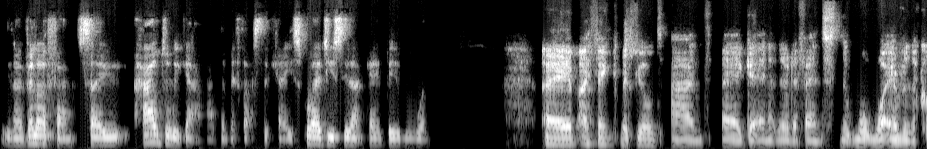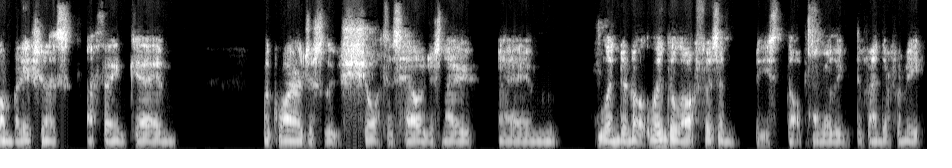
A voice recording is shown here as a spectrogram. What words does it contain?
you know Villa fan. So, how do we get at them if that's the case? Where do you see that game being won? Um, I think midfield and uh, getting at their defence, whatever the combination is. I think um, Maguire just looks shot as hell just now. Um, Lindelof, Lindelof isn't, he's not a Premier League defender for me.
